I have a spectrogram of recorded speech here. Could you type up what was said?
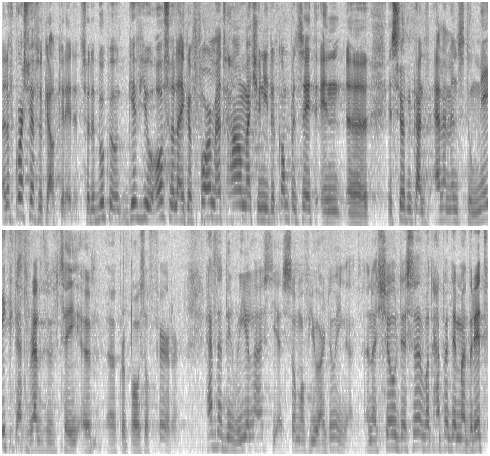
And of course, we have to calculate it. So the book will give you also like a format how much you need to compensate in, uh, in certain kind of elements to make that relative, say, uh, proposal further. Have that been realized? Yes, some of you are doing that. And I showed this, uh, what happened in Madrid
